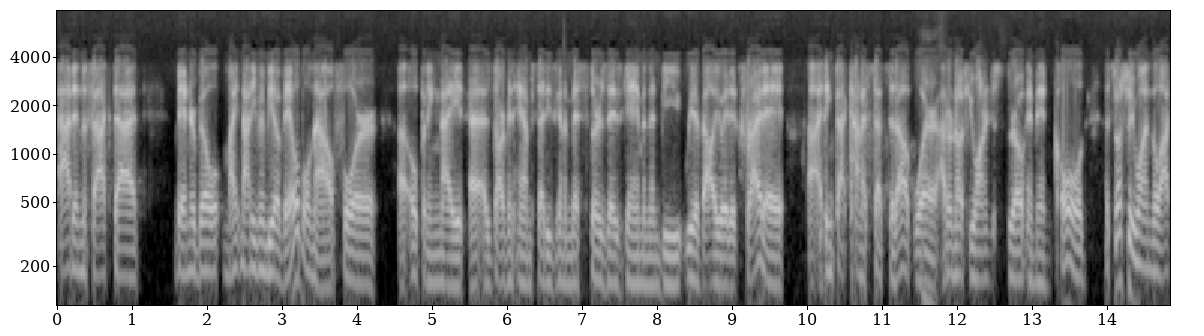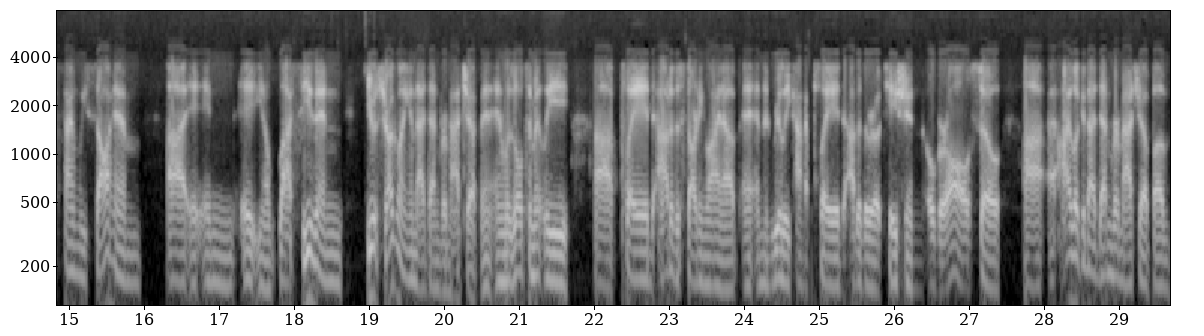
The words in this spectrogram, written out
add in the fact that Vanderbilt might not even be available now for uh, opening night. As Darvin Ham said, he's going to miss Thursday's game and then be reevaluated Friday. Uh, I think that kind of sets it up where I don't know if you want to just throw him in cold, especially when the last time we saw him uh, in, in you know last season he was struggling in that Denver matchup and, and was ultimately uh, played out of the starting lineup and, and then really kind of played out of the rotation overall. So uh, I look at that Denver matchup of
